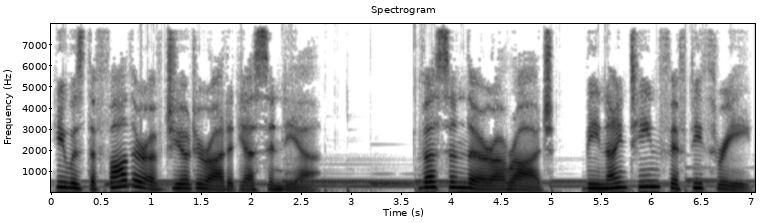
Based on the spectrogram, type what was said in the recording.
He was the father of Jyotiraditya Scindia. Vasundhara Raje, B. 1953,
